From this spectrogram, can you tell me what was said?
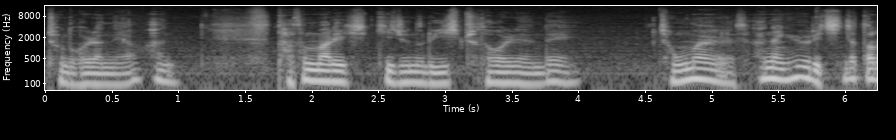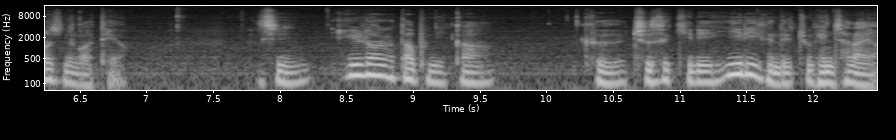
정도 걸렸네요. 한 다섯 마리 기준으로 20초 더 걸리는데 정말 사냥 효율이 진짜 떨어지는 것 같아요. 대신 힐러다 보니까 그 주스킬이 힐이 근데 좀 괜찮아요.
